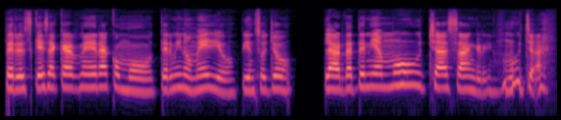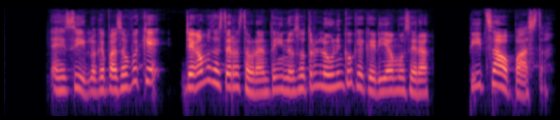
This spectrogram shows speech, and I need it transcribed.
Pero es que esa carne era como término medio, pienso yo. La verdad tenía mucha sangre, mucha. Eh, sí, lo que pasó fue que llegamos a este restaurante y nosotros lo único que queríamos era pizza o pasta,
